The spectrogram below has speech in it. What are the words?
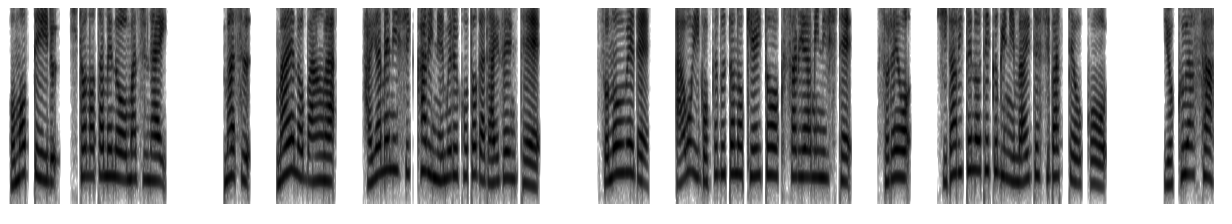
思っている人のためのおまじない。まず、前の晩は、早めにしっかり眠ることが大前提。その上で、青い極太の毛糸を鎖編みにして、それを、左手の手首に巻いて縛っておこう。翌朝、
